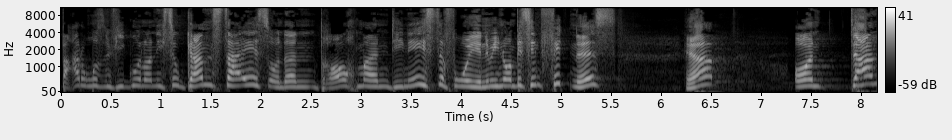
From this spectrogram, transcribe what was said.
Badehosenfigur noch nicht so ganz da ist und dann braucht man die nächste Folie, nämlich noch ein bisschen Fitness. Ja? Und dann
